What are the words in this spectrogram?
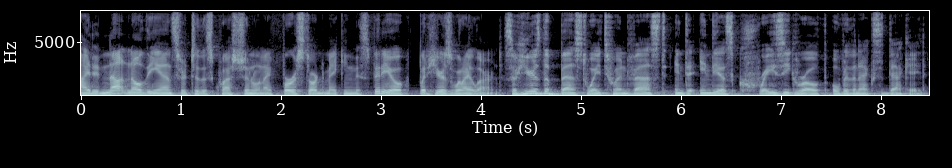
I did not know the answer to this question when I first started making this video, but here's what I learned. So here's the best way to invest into India's crazy growth over the next decade.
